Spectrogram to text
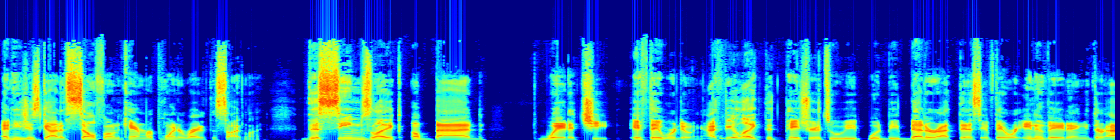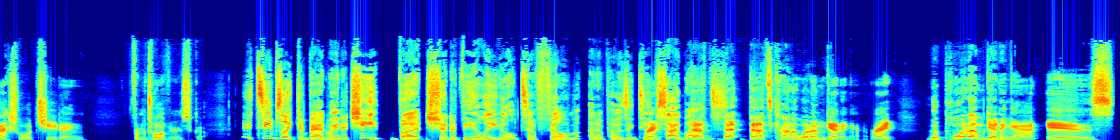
and he just got his cell phone camera pointed right at the sideline. This seems like a bad way to cheat if they were doing. it. I feel like the Patriots would be, would be better at this if they were innovating their actual cheating from 12 years ago. It seems like a bad way to cheat, but should it be illegal to film an opposing team's Right. sidelines? That's that that's kind of what I'm getting at, right? The point I'm getting at is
